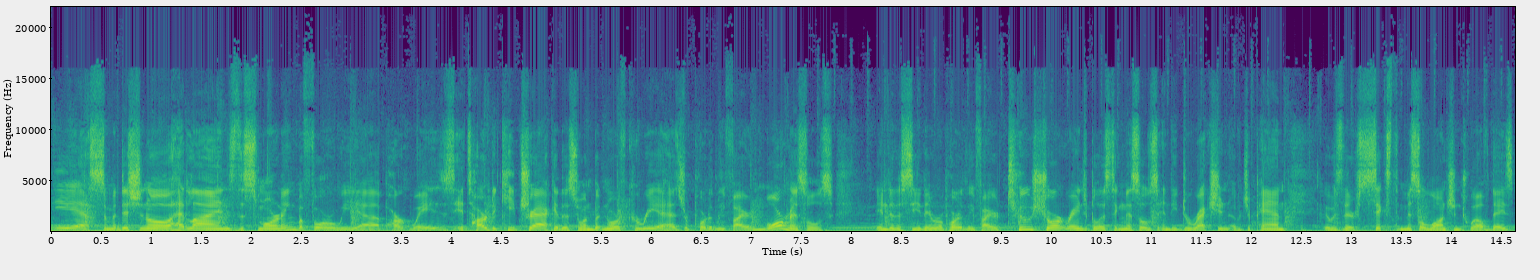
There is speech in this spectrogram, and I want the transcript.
Yeah, some additional headlines this morning before we uh, part ways. It's hard to keep track of this one, but North Korea has reportedly fired more missiles into the sea. They reportedly fired two short range ballistic missiles in the direction of Japan. It was their sixth missile launch in 12 days.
